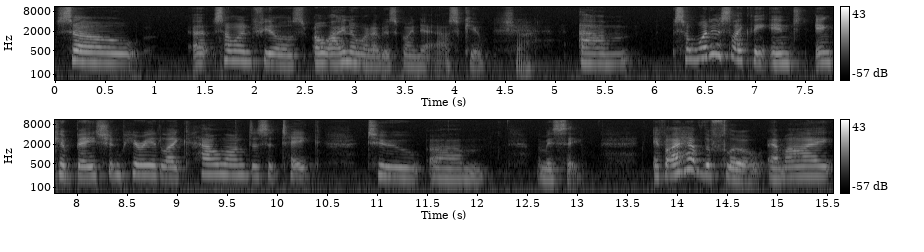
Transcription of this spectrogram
So, uh, someone feels, oh, I know what I was going to ask you. Sure. Um, so, what is like the in- incubation period? Like, how long does it take to, um, let me see. If I have the flu, am I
